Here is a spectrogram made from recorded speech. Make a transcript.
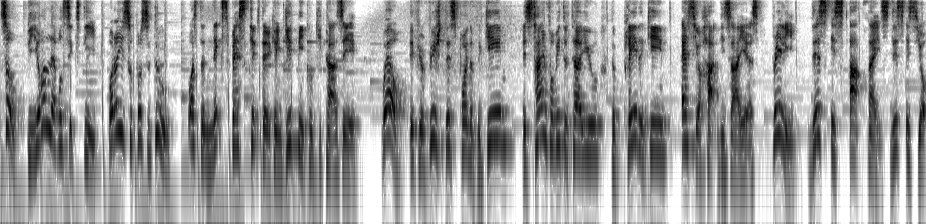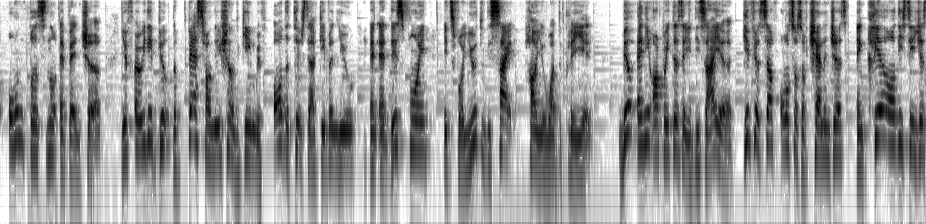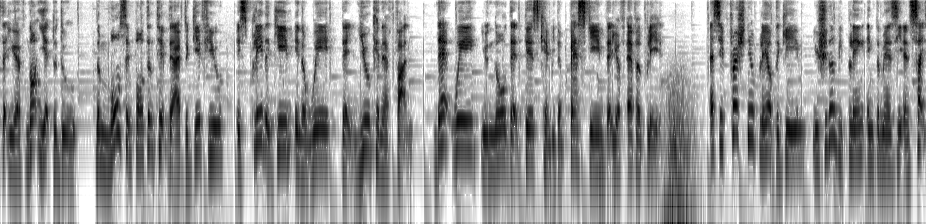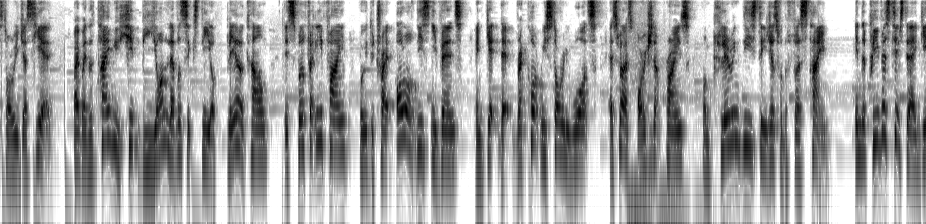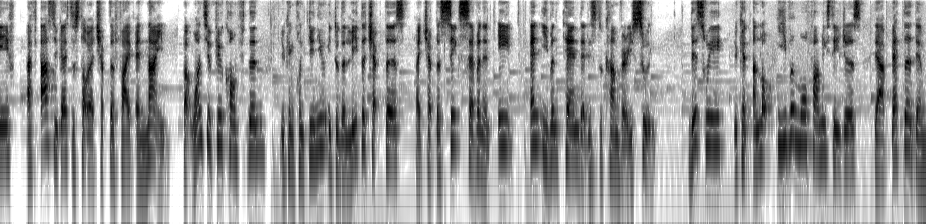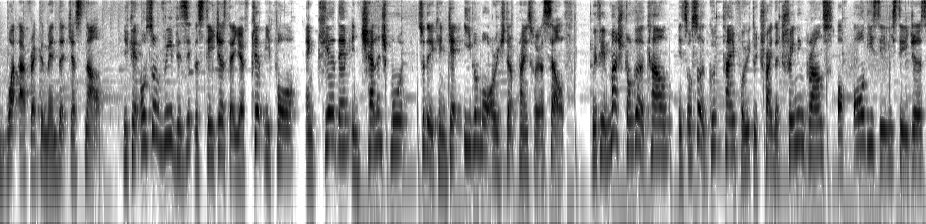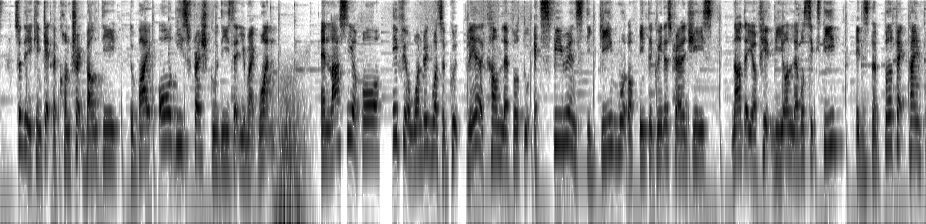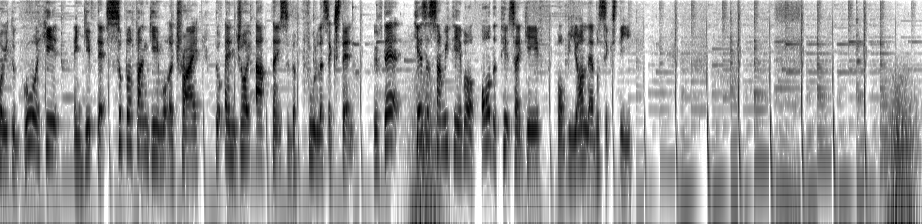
So, beyond level 60, what are you supposed to do? What's the next best tips that you can give me, Kukkikaze? Well, if you've reached this point of the game, it's time for me to tell you to play the game as your heart desires. Really, this is Arknights, this is your own personal adventure. You've already built the best foundation of the game with all the tips that I've given you, and at this point, it's for you to decide how you want to play it. Build any operators that you desire, give yourself all sorts of challenges, and clear all these stages that you have not yet to do. The most important tip that I have to give you is play the game in a way that you can have fun. That way, you know that this can be the best game that you have ever played. As a fresh new player of the game, you shouldn't be playing Intermezzi and Side Story just yet, but by the time you hit beyond level 60 of player account, it's perfectly fine for you to try all of these events and get that record restore rewards as well as Originite Primes from clearing these stages for the first time. In the previous tips that I gave, I've asked you guys to stop at chapter 5 and 9, but once you feel confident, you can continue into the later chapters like chapter 6, 7 and 8, and even 10 that is to come very soon. This way, you can unlock even more farming stages that are better than what I've recommended just now. You can also revisit the stages that you have cleared before and clear them in challenge mode so that you can get even more Originite Primes for yourself. With a much stronger account, it's also a good time for you to try the training grounds of all these daily stages so that you can get the contract bounty to buy all these fresh goodies that you might want. And lastly of all, if you're wondering what's a good player account level to experience the game mode of integrated strategies, now that you've hit beyond level 60, it is the perfect time for you to go ahead and give that super fun game mode a try to enjoy Arknights to the fullest extent. With that, here's a summary table of all the tips I gave for beyond level 60.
